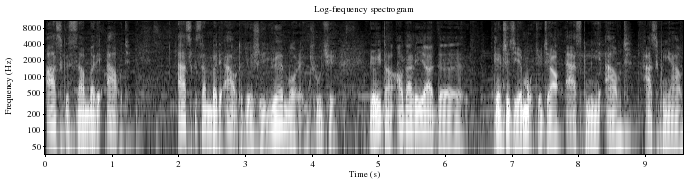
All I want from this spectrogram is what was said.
ask somebody out。ask somebody out 就是约某人出去。有一档澳大利亚的电视节目就叫 Ask Me Out，Ask Me Out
